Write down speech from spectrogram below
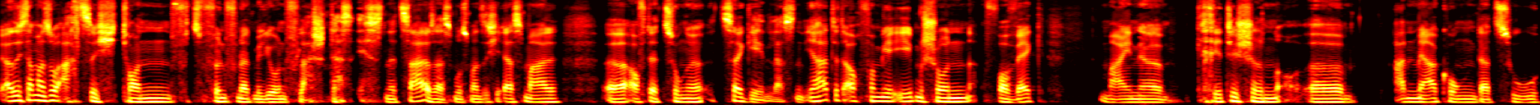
Also ich sag mal so 80 Tonnen, 500 Millionen Flaschen, das ist eine Zahl. Also das muss man sich erstmal äh, auf der Zunge zergehen lassen. Ihr hattet auch von mir eben schon vorweg meine kritischen äh, Anmerkungen dazu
